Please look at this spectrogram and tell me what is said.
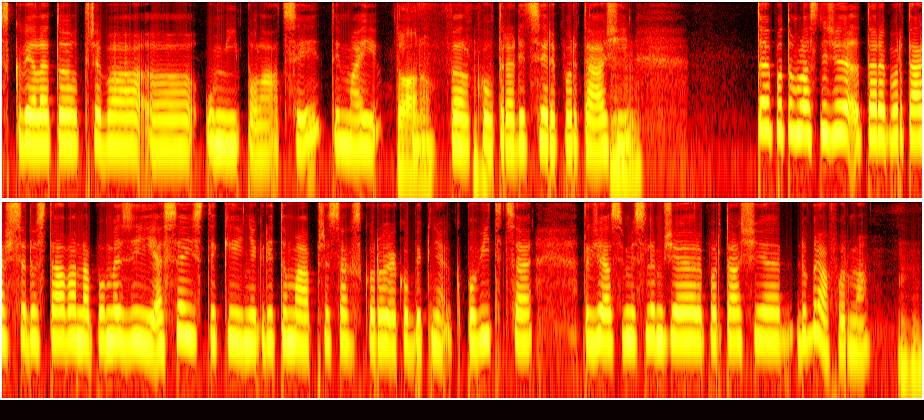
Skvěle to třeba uh, umí Poláci, ty mají to ano. velkou tradici reportáží. Mm-hmm. To je potom vlastně, že ta reportáž se dostává na pomezí eseistiky, někdy to má přesah skoro jakoby k, ně, k povídce, takže já si myslím, že reportáž je dobrá forma. Mm-hmm.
